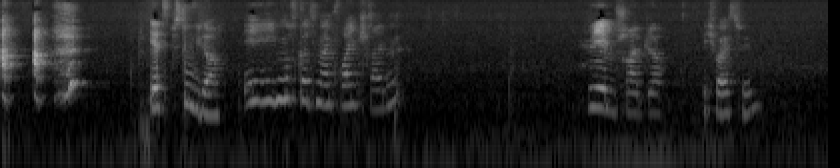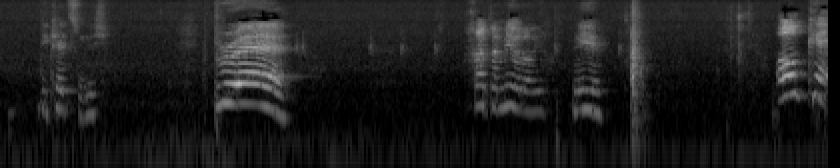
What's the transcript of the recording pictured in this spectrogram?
Jetzt bist du wieder. Ich, ich muss kurz meinen Freund schreiben. Wem schreibt er? Ich weiß wem. Die kennst du nicht. Bräh. Schreibt er mir oder wie? Nee. Okay.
